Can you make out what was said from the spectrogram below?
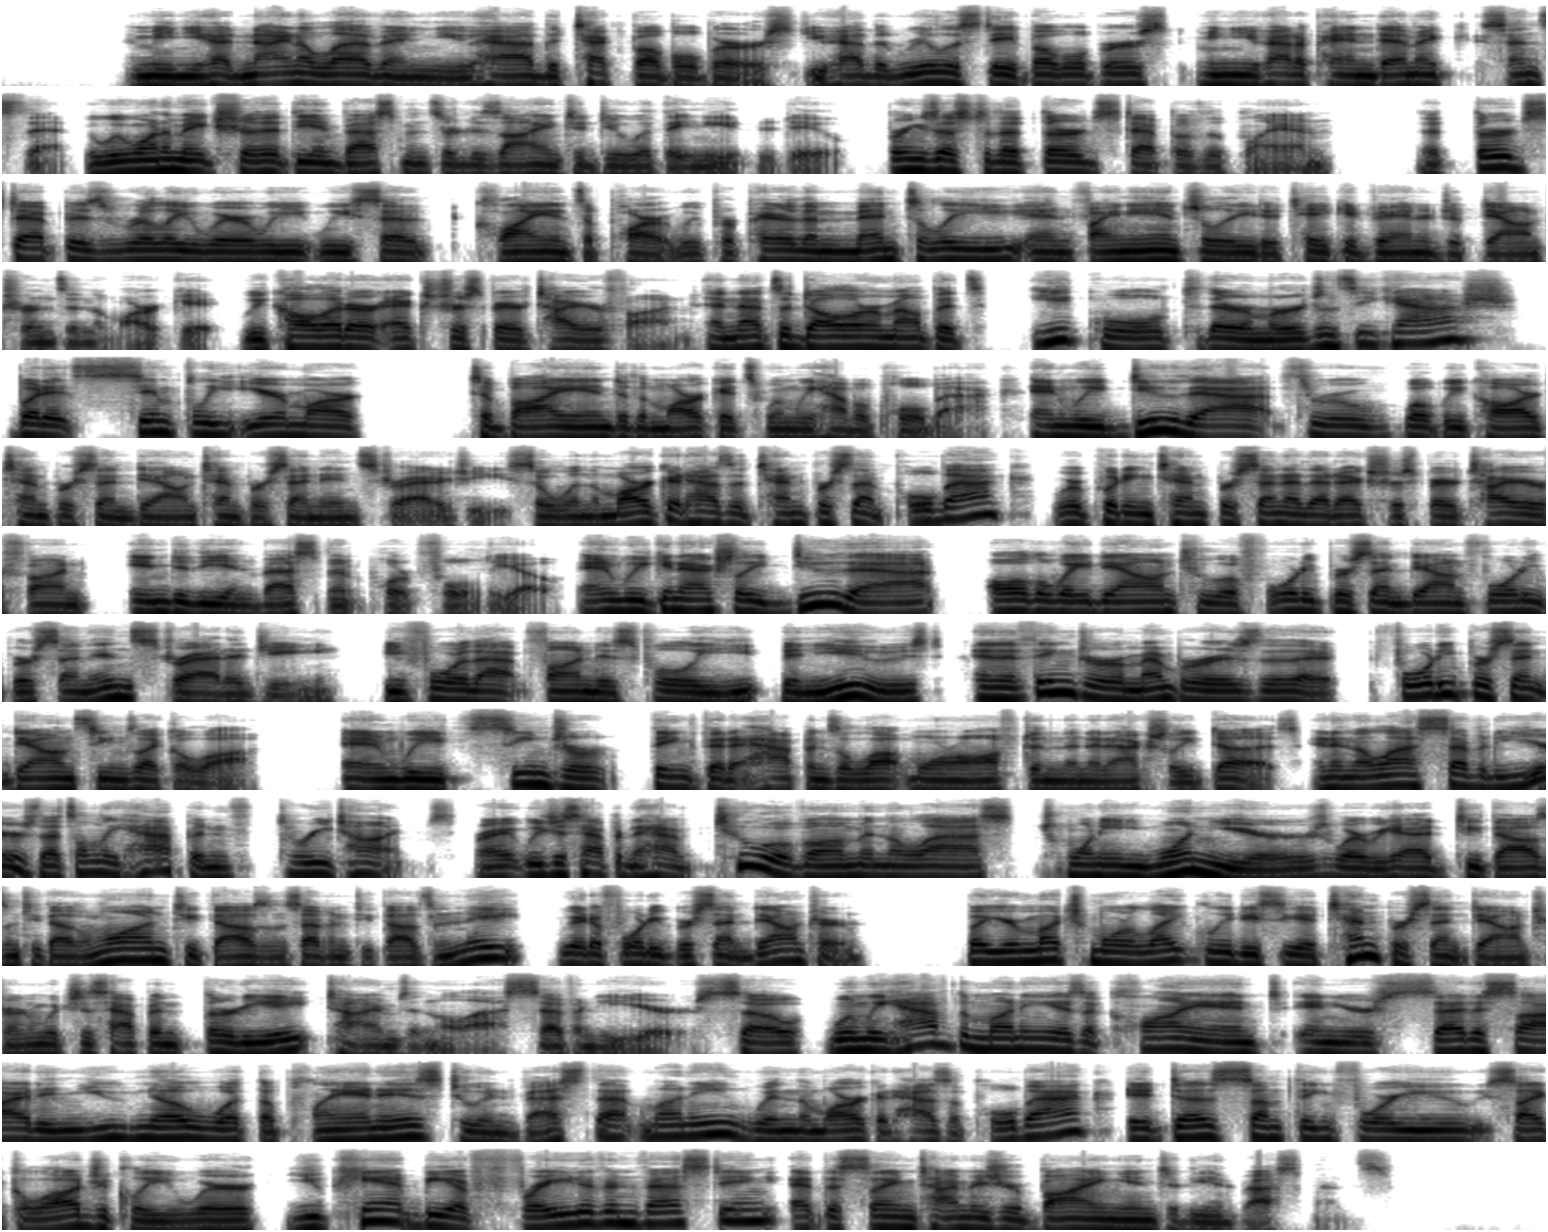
I mean, you had 9 11, you had the tech bubble burst, you had the real estate bubble burst. I mean, you've had a pandemic since then. We want to make sure that the investments are designed to do what they need to do. Brings us to the third step of the plan. The third step is really where we, we set clients apart. We prepare them mentally and financially to take advantage of downturns in the market. We call it our extra spare tire fund. And that's a dollar amount that's equal to their emergency cash, but it's simply earmarked to buy into the markets when we have a pullback. And we do that through what we call our 10% down, 10% in strategy. So when the market has a 10% pullback, we're putting 10% of that extra spare tire fund into the investment portfolio. And we can actually do that all the way down to a 40% down, 40% in strategy before that fund is fully been used. And the thing to remember is that 40% down seems like a lot. And we seem to think that it happens a lot more often than it actually does. And in the last 70 years, that's only happened three times, right? We just happen to have two of them in the last 21 years where we had 2000, 2001, 2007, 2008. We had a 40% downturn but you're much more likely to see a 10% downturn, which has happened 38 times in the last 70 years. So when we have the money as a client and you're set aside and you know what the plan is to invest that money when the market has a pullback, it does something for you psychologically where you can't be afraid of investing at the same time as you're buying into the investments.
